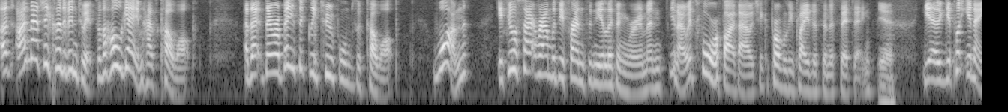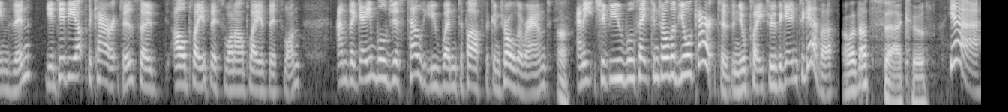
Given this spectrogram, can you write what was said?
I, I'm actually kind of into it. So the whole game has co-op. Uh, There, there are basically two forms of co-op. One, if you're sat around with your friends in your living room, and you know it's four or five hours, you could probably play this in a sitting. Yeah. You you put your names in, you divvy up the characters. So I'll play as this one, I'll play as this one, and the game will just tell you when to pass the control around, oh. and each of you will take control of your characters, and you'll play through the game together. Oh, well, that's uh, cool. Yeah,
